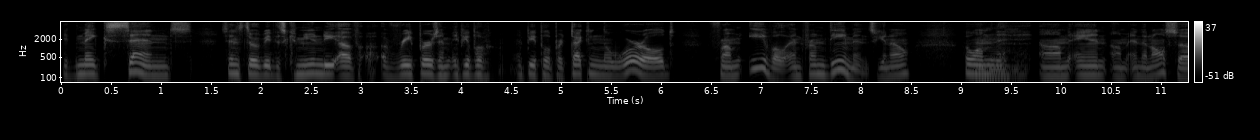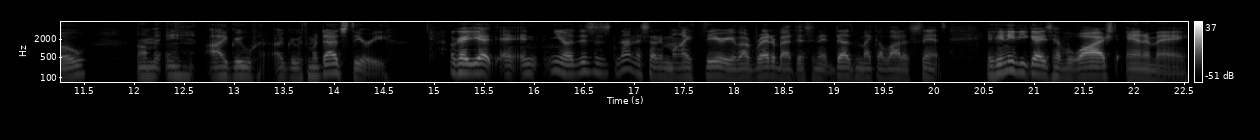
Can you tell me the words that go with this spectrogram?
it makes sense since there would be this community of of reapers and people and people protecting the world from evil and from demons. You know, So, um, um, and um, and then also. Um, eh, I agree. I agree with my dad's theory. Okay, yeah, and, and you know this is not necessarily my theory, but I've read about this, and it does make a lot of sense. If any of you guys have watched anime,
